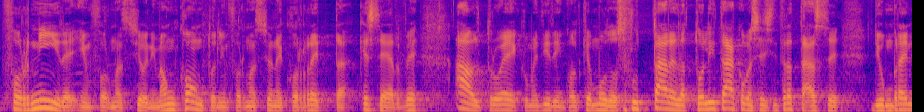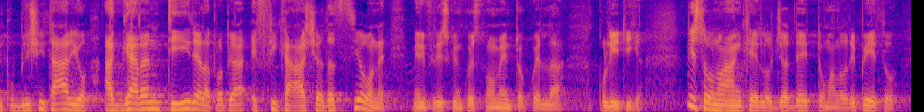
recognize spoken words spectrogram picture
fornire informazioni, ma un conto l'informazione corretta che serve, altro è, come dire, in qualche modo sfruttare l'attualità come se si trattasse di un brand pubblicitario a garantire la propria efficacia d'azione, mi riferisco in questo momento a quella politica. Vi sono anche, l'ho già detto ma lo ripeto,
